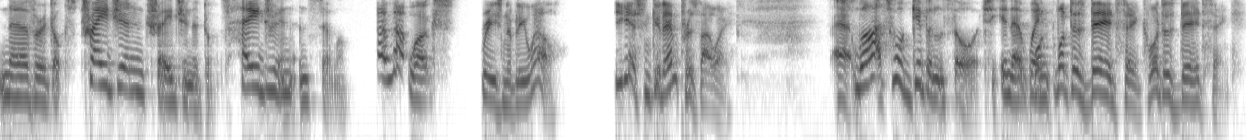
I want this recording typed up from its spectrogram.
Nerva adopts Trajan, Trajan adopts Hadrian, and so on. And that works reasonably well. You get some good emperors that way. Uh, well, that's what Gibbon thought. You know, when what, what, does Beard think? What does Beard think?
